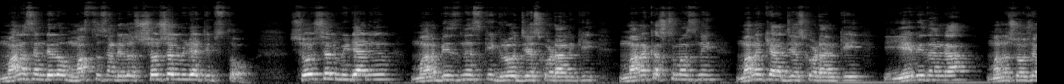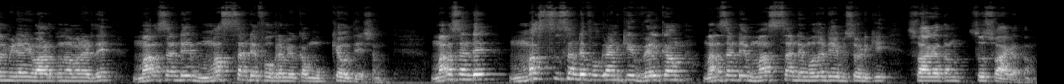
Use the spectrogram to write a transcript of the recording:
మన సండేలో మస్తు సండేలో సోషల్ మీడియా టిప్స్తో సోషల్ మీడియాని మన బిజినెస్కి గ్రోత్ చేసుకోవడానికి మన కస్టమర్స్ని మనం క్యాచ్ చేసుకోవడానికి ఏ విధంగా మన సోషల్ మీడియాని వాడుకుందాం అనేది మన సండే మస్త్ సండే ప్రోగ్రామ్ యొక్క ముఖ్య ఉద్దేశం. మన సండే మస్త్ సండే ప్రోగ్రామ్కి వెల్కమ్ మన సండే మస్త్ సండే మొదటి ఎపిసోడ్కి స్వాగతం సుస్వాగతం.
